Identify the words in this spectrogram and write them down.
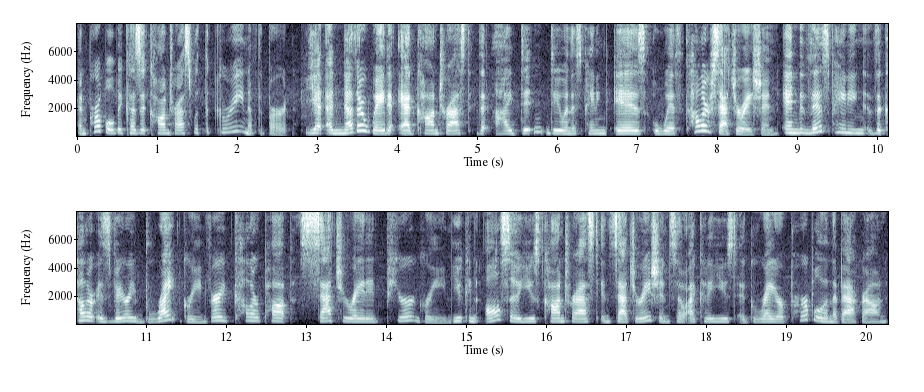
and purple because it contrasts with the green of the bird. Yet another way to add contrast that I didn't do in this painting is with color saturation. In this painting, the color is very bright green, very color pop, saturated, pure green. You can also use contrast in saturation, so I could have used a gray or purple in the background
